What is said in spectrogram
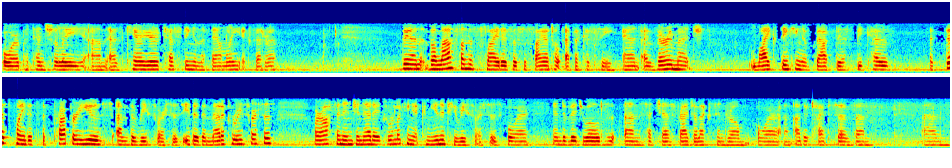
or potentially um, as carrier testing in the family, etc. Then the last on the slide is a societal efficacy, and I very much like thinking about this because at this point it's the proper use of the resources, either the medical resources or often in genetics we're looking at community resources for individuals um, such as Fragile X syndrome or um, other types of um, um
